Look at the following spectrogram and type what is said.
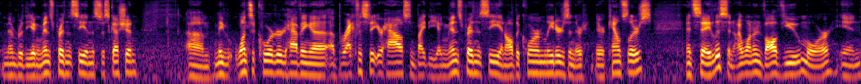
a member of the Young Men's Presidency in this discussion. Um, maybe once a quarter, having a, a, breakfast at your house, invite the Young Men's Presidency and all the quorum leaders and their, their counselors, and say, listen, I want to involve you more in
